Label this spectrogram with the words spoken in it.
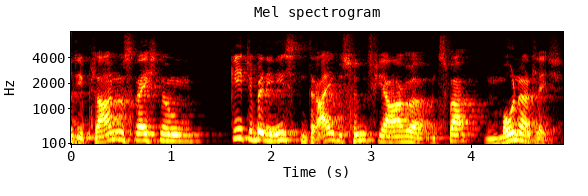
die Planungsrechnung geht über die nächsten drei bis fünf Jahre und zwar monatlich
